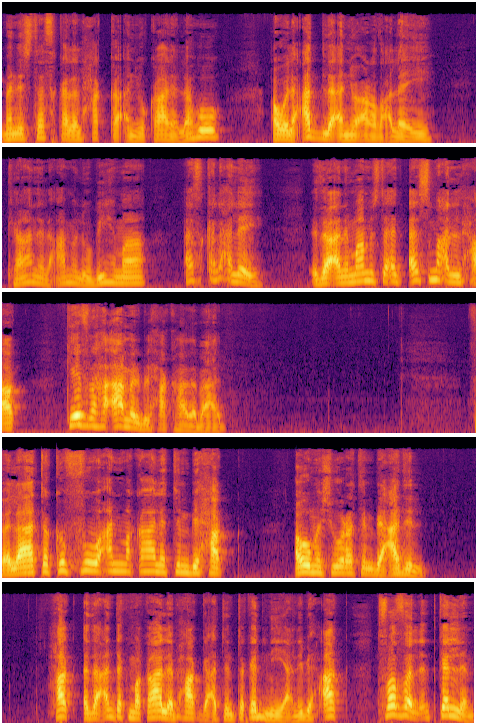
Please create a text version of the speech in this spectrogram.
من استثقل الحق أن يقال له أو العدل أن يعرض عليه كان العمل بهما أثقل عليه. إذا أنا ما مستعد أسمع للحق كيف راح أعمل بالحق هذا بعد؟ فلا تكفوا عن مقالة بحق أو مشورة بعدل. حق إذا عندك مقالة بحق قاعد تنتقدني يعني بحق تفضل اتكلم.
